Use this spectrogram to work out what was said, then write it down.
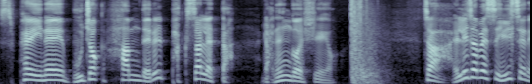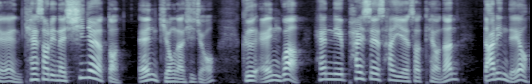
스페인의 무적 함대를 박살냈다라는 것이에요. 자, 엘리자베스 1세는 캐서린의 시녀였던 앤 기억나시죠? 그 앤과 헨리 8세 사이에서 태어난 딸인데요.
